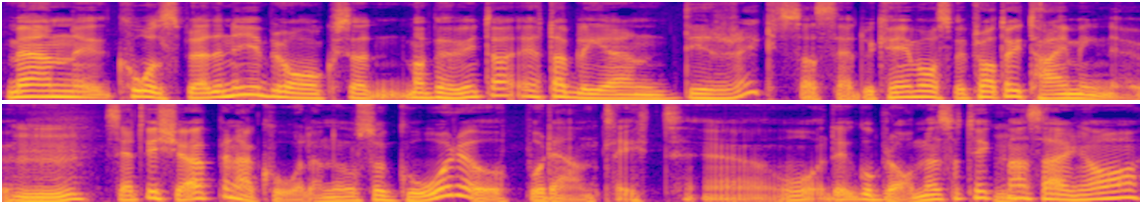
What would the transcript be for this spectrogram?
Men kolspreaden är ju bra också. Man behöver ju inte etablera den direkt så att säga. Du kan ju vara, så- vi pratar ju timing nu. Mm. Säg att vi köper den här kolen och så går det upp ordentligt eh, och det går bra. Men så tycker man så här, ja,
